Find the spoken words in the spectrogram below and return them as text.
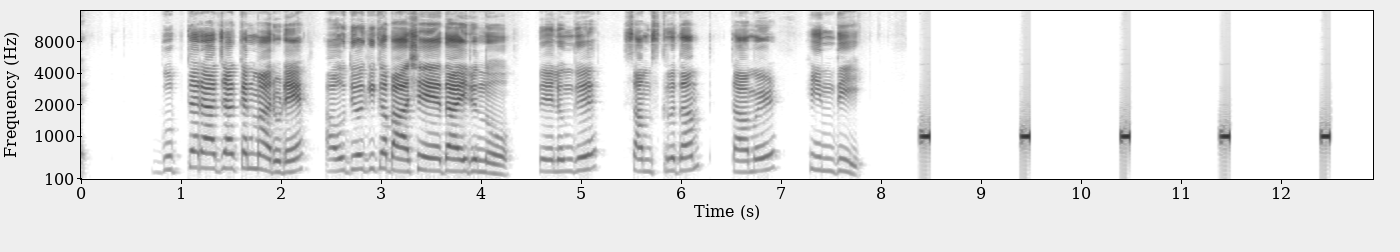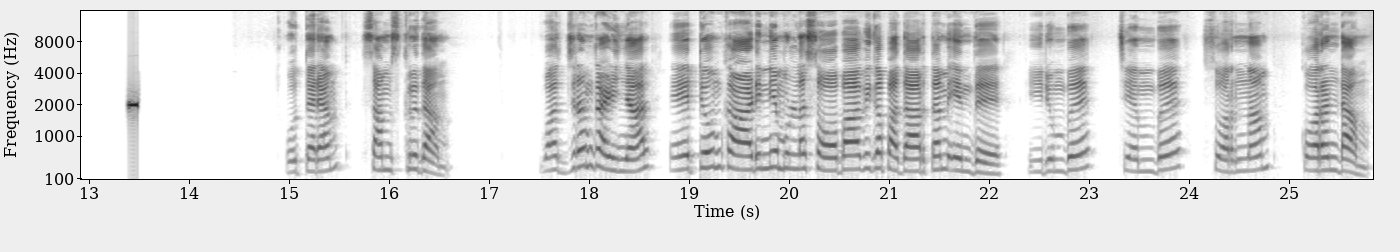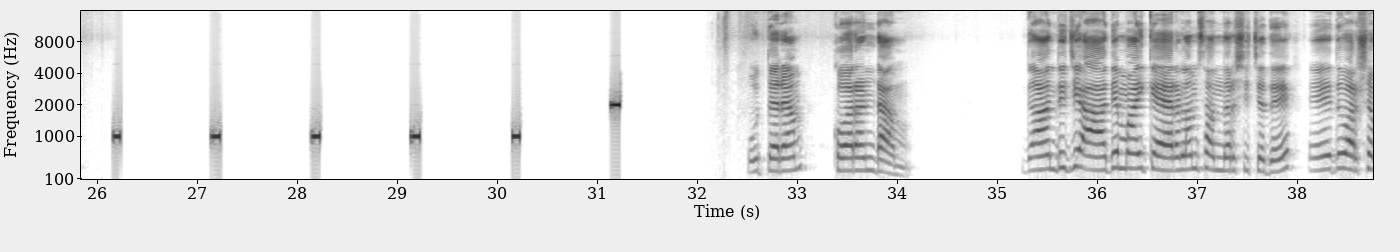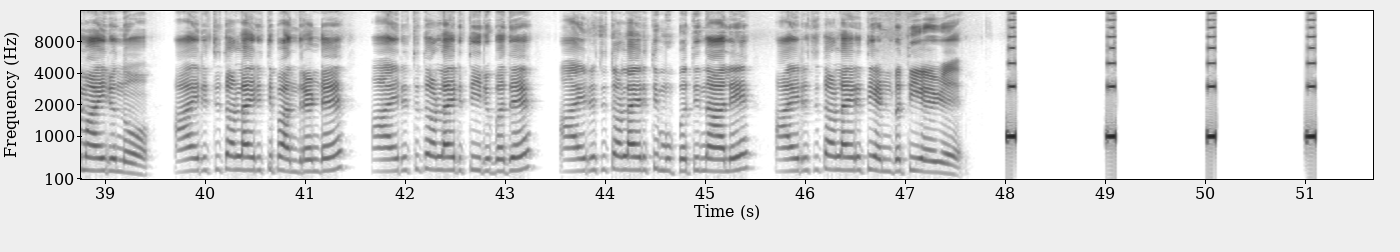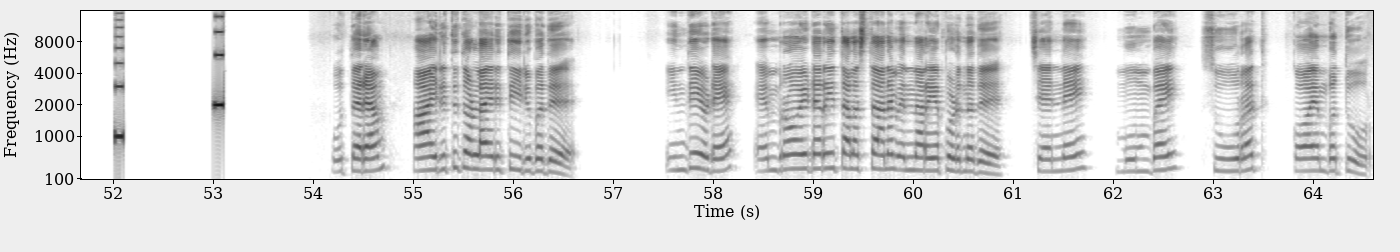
ഗുപ്ത രാജാക്കന്മാരുടെ ഔദ്യോഗിക ഭാഷ ഏതായിരുന്നു? തെലുങ്ക് സംസ്കൃതം തമിഴ് ഹിന്ദി. ഉത്തരം സംസ്കൃതം. വജ്രം കഴിഞ്ഞാൽ ഏറ്റവും കാഠിന്യമുള്ള സ്വാഭാവിക പദാർത്ഥം എന്ത്? ഇരുമ്പ് ചെമ്പ് സ്വർണം കൊറണ്ടം ഉത്തരം കൊറണ്ടം ഗാന്ധിജി ആദ്യമായി കേരളം സന്ദർശിച്ചത് ഏത് വർഷമായിരുന്നു? ആയിരത്തി തൊള്ളായിരത്തി പന്ത്രണ്ട് ആയിരത്തി തൊള്ളായിരത്തി ഇരുപത് ആയിരത്തി തൊള്ളായിരത്തി മുപ്പത്തി നാല് ആയിരത്തി തൊള്ളായിരത്തി എൺപത്തി ഏഴ് ഉത്തരം ആയിരത്തി തൊള്ളായിരത്തി ഇരുപത് ഇന്ത്യയുടെ എംബ്രോയിഡറി തലസ്ഥാനം എന്നറിയപ്പെടുന്നത് ചെന്നൈ മുംബൈ സൂറത്ത് കോയമ്പത്തൂർ.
